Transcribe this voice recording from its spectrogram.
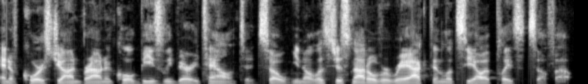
And of course, John Brown and Cole Beasley, very talented. So, you know, let's just not overreact and let's see how it plays itself out.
